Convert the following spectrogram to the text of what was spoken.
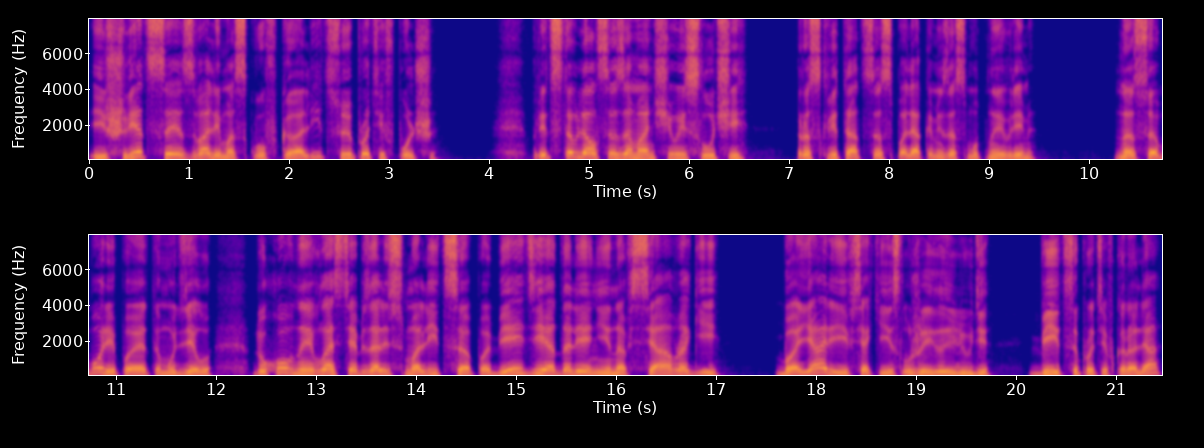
и Швеция звали Москву в коалицию против Польши. Представлялся заманчивый случай расквитаться с поляками за смутное время. На соборе по этому делу духовные власти обязались молиться о победе и одолении на вся враги, бояре и всякие служилые люди, биться против короля,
